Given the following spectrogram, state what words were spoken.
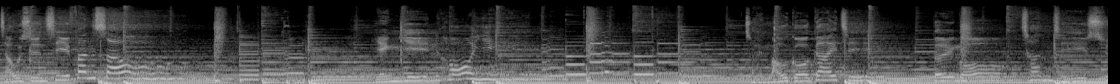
就算是分手，仍然可以，在某个街节对我亲自说，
